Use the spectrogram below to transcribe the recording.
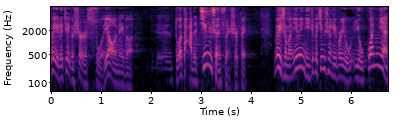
为了这个事儿索要那个呃多大的精神损失费？为什么？因为你这个精神里边有有观念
